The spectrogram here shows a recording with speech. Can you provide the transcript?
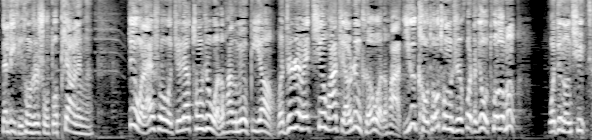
那立体通知书多漂亮啊！对我来说，我觉得要通知我的话都没有必要。我就认为清华只要认可我的话，一个口头通知或者给我托个梦，我就能去。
